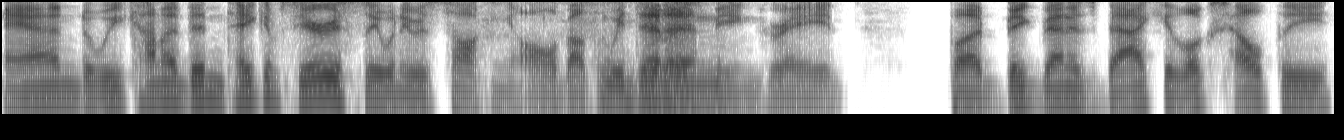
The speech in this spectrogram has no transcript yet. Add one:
and we kind of didn't take him seriously when he was talking all about the we Steelers didn't. being great. But Big Ben is back; he looks healthy.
